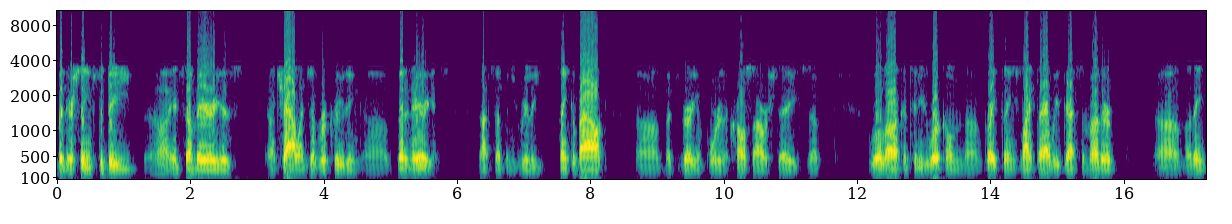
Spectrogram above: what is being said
but there seems to be uh, in some areas a challenge of recruiting uh, veterinarians. Not something you really think about, uh, but it's very important across our state. So we'll uh, continue to work on uh, great things like that. We've got some other um, I think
